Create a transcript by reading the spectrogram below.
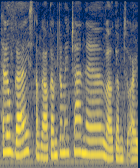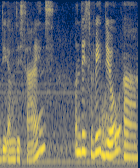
Hello guys, uh, welcome to my channel. Welcome to RDM Designs. On this video, uh,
